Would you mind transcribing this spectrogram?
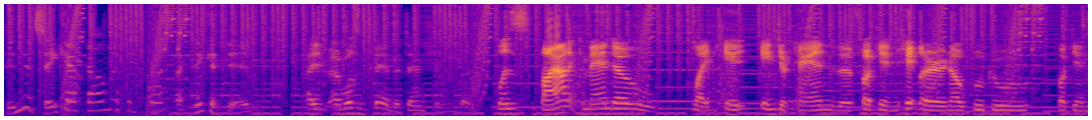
didn't it say Capcom at the point? I think it did. I, I wasn't paying attention, but Was Bionic Commando like in, in Japan the fucking Hitler no Fuku fucking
